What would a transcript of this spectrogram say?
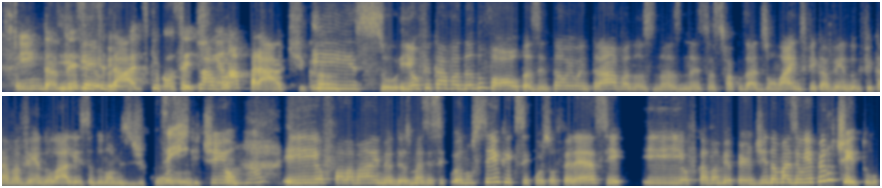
Sim, das necessidades eu, que você ficava, tinha na prática. Isso, e eu ficava dando voltas. Então eu entrava nos, nas, nessas faculdades online, fica vendo, ficava vendo lá a lista de nomes de cursos Sim. que tinham, uhum. e eu falava, ai meu Deus, mas esse, eu não sei o que esse curso oferece, e eu ficava meio perdida, mas eu ia pelo título.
